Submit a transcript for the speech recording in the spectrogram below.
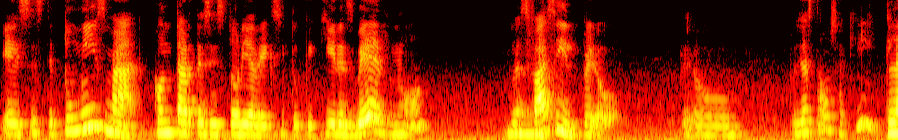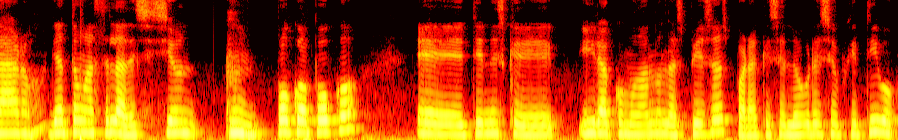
es este, tú misma contarte esa historia de éxito que quieres ver, ¿no? No es fácil, pero, pero pues ya estamos aquí. Claro, ya tomaste la decisión poco a poco. Eh, tienes que ir acomodando las piezas para que se logre ese objetivo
